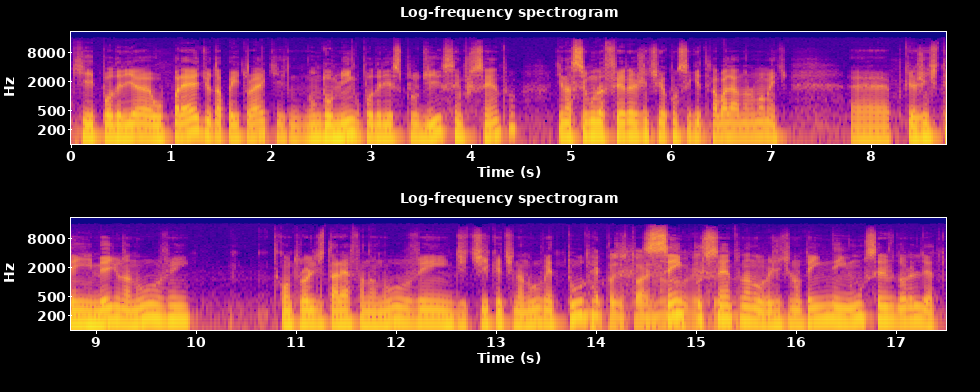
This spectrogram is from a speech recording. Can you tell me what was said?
que poderia, o prédio da PayTrack, num domingo, poderia explodir 100%, que na segunda-feira a gente ia conseguir trabalhar normalmente. É, porque a gente tem e-mail na nuvem, controle de tarefa na nuvem, de ticket na nuvem, é tudo Repositório 100% nuvem, tudo. na nuvem. A gente não tem nenhum servidor ali dentro.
